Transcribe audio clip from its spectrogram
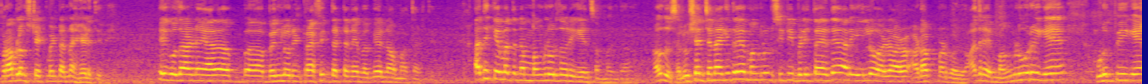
ಪ್ರಾಬ್ಲಮ್ ಸ್ಟೇಟ್ಮೆಂಟನ್ನು ಹೇಳ್ತೀವಿ. ಈಗ ಉದಾಹರಣೆ ಯಾರ ಬೆಂಗಳೂರಿನ ಟ್ರಾಫಿಕ್ ದಟ್ಟಣೆ ಬಗ್ಗೆ ನಾವು ಮಾತಾಡ್ತೀವಿ. ಅದಕ್ಕೆ ಮತ್ತು ನಮ್ಮ ಮಂಗಳೂರದವ್ರಿಗೆ ಏನು ಸಂಬಂಧ? ಹೌದು ಸೊಲ್ಯೂಷನ್ ಚೆನ್ನಾಗಿದ್ದರೆ ಮಂಗಳೂರು ಸಿಟಿ ಬೆಳೀತಾ ಇದೆ, ಅಲ್ಲಿ ಇಲ್ಲೂ ಅಡಾಪ್ಟ್ ಮಾಡ್ಬೋದು. ಆದರೆ ಮಂಗಳೂರಿಗೆ, ಉಡುಪಿಗೆ,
